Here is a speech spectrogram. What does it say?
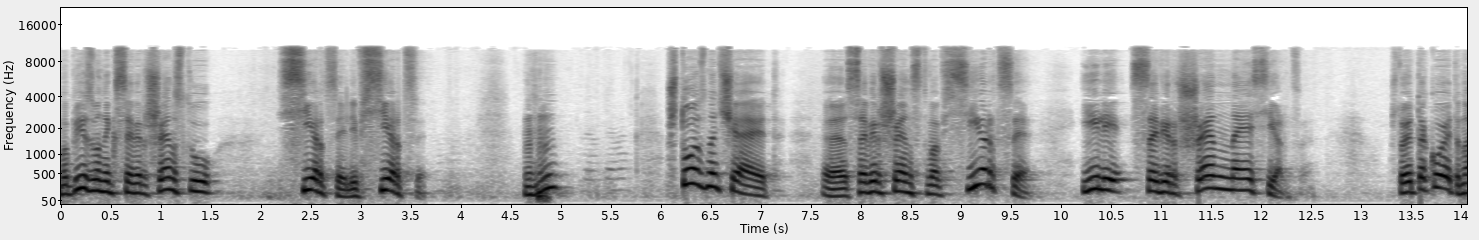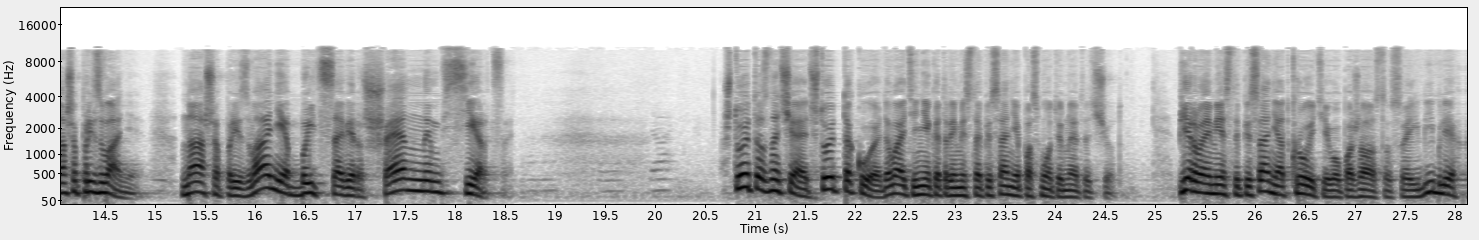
Мы призваны к совершенству сердца или в сердце. Угу. Что означает совершенство в сердце или совершенное сердце? Что это такое? Это наше призвание. Наше призвание быть совершенным в сердце. Что это означает? Что это такое? Давайте некоторые местописания посмотрим на этот счет. Первое место Писания, откройте его, пожалуйста, в своих Библиях.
